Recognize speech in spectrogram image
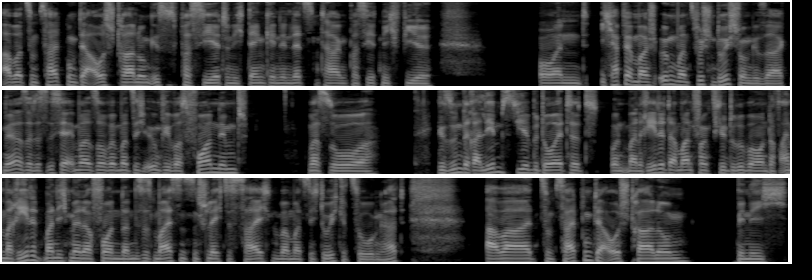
aber zum Zeitpunkt der Ausstrahlung ist es passiert und ich denke, in den letzten Tagen passiert nicht viel. Und ich habe ja mal irgendwann zwischendurch schon gesagt, ne? Also das ist ja immer so, wenn man sich irgendwie was vornimmt, was so gesünderer Lebensstil bedeutet und man redet am Anfang viel drüber und auf einmal redet man nicht mehr davon, dann ist es meistens ein schlechtes Zeichen, weil man es nicht durchgezogen hat. Aber zum Zeitpunkt der Ausstrahlung bin ich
